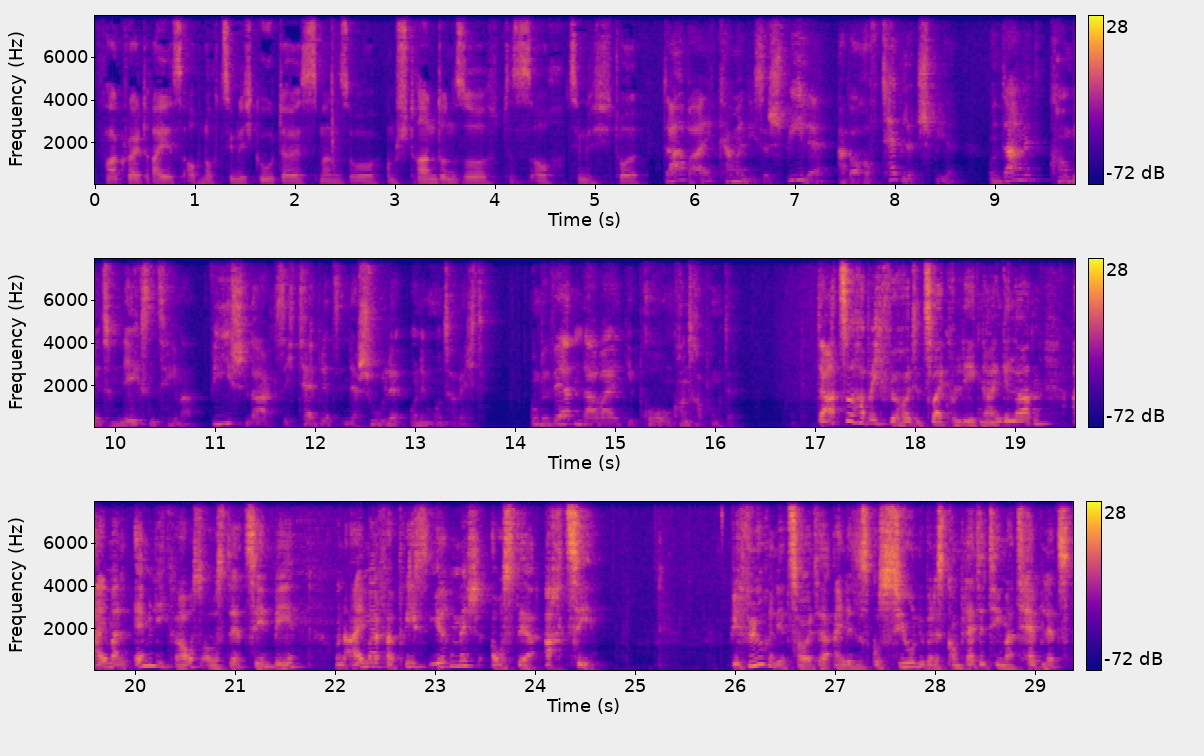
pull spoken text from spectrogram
Far Cry 3 ist auch noch ziemlich gut. Da ist man so am Strand und so. Das ist auch ziemlich toll. Dabei kann man diese Spiele aber auch auf Tablet spielen. Und damit kommen wir zum nächsten Thema. Wie schlagen sich Tablets in der Schule und im Unterricht? Und bewerten dabei die Pro- und Kontrapunkte. Dazu habe ich für heute zwei Kollegen eingeladen. Einmal Emily Kraus aus der 10b und einmal Fabrice Irmisch aus der 8c. Wir führen jetzt heute eine Diskussion über das komplette Thema Tablets,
